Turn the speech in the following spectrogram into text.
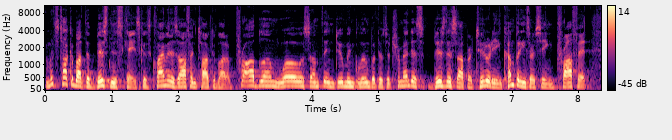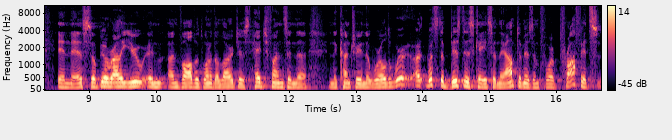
And let's talk about the business case, because climate is often talked about a problem, woe, something, doom and gloom, but there's a tremendous business opportunity, and companies are seeing profit in this. So, Bill Reilly, you're in, involved with one of the largest hedge funds in the, in the country and the world. Where, are, what's the business case and the optimism for profits?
